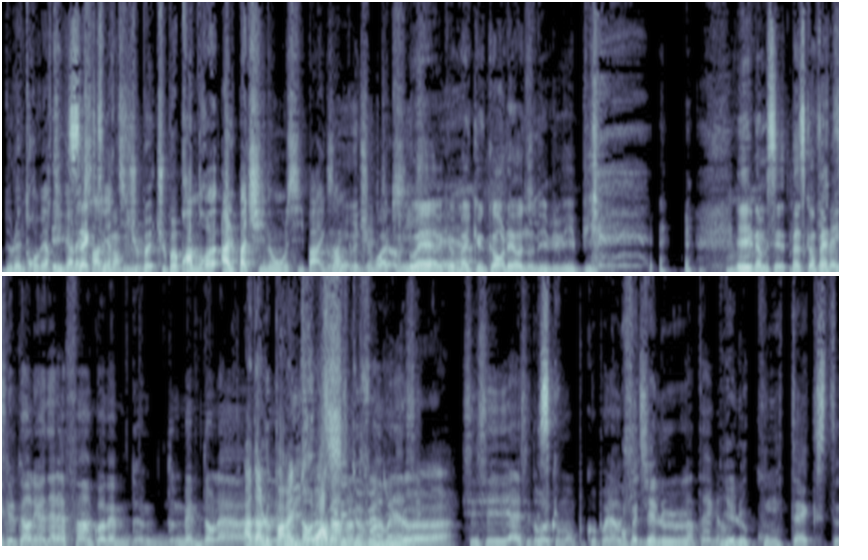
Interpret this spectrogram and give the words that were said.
de l'introverti vers Exactement. l'extraverti. Tu peux, tu peux prendre Al Pacino aussi, par exemple, Oui, tu vois. Qui, ouais, avec euh, Michael Corleone au début, et puis Et non, mais c'est parce qu'en Et fait, Michael Corleone à la fin, quoi, même, même dans la. Ah, dans le parrain oui, dans 3, le c'est Parrain 3, devenu. voilà, euh, c'est- c'est c'est assez drôle comment Coppola aussi en fait, il y a le, il y a le contexte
